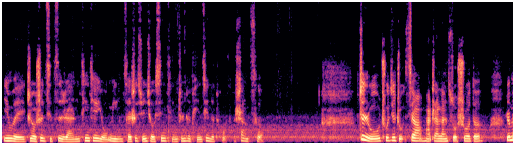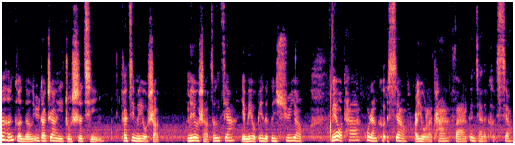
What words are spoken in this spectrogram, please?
因为只有顺其自然、听天由命，才是寻求心情真正平静的途上策。正如初级主教马扎兰所说的，人们很可能遇到这样一种事情：它既没有少，没有少增加，也没有变得更需要。没有它固然可笑，而有了它反而更加的可笑。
